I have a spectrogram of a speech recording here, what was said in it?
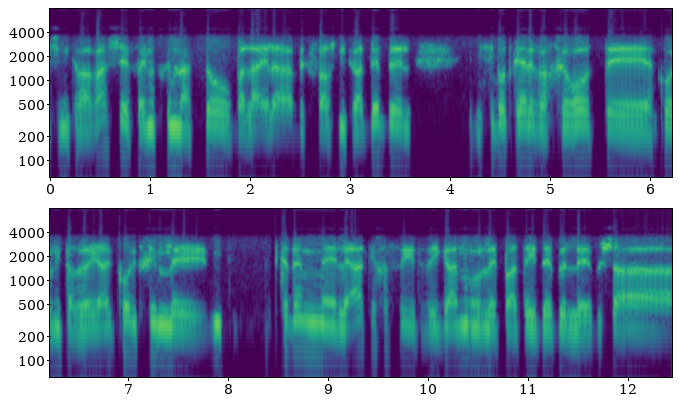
שנקרא רשף, היינו צריכים לעצור בלילה בכפר שנקרא דבל, מסיבות כאלה ואחרות. הכל התחיל להתקדם אה, לאט יחסית והגענו לפאתי דבל אה, בשעה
